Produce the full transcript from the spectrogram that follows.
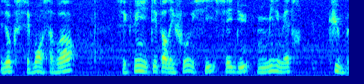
Et donc c'est bon à savoir, c'est que l'unité par défaut ici, c'est du millimètre cube.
